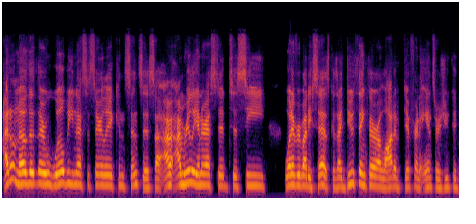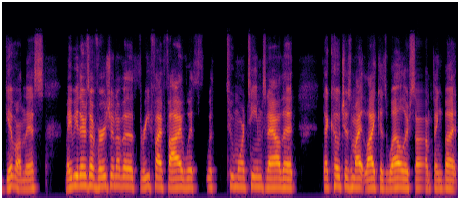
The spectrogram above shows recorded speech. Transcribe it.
I don't know that there will be necessarily a consensus. I, I'm really interested to see what everybody says because I do think there are a lot of different answers you could give on this. Maybe there's a version of a three five five with with two more teams now that that coaches might like as well or something. But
